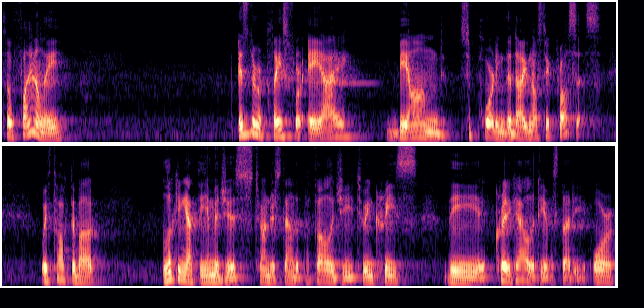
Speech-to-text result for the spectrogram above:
So finally, is there a place for AI beyond supporting the diagnostic process? We've talked about looking at the images to understand the pathology, to increase the criticality of a study, or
